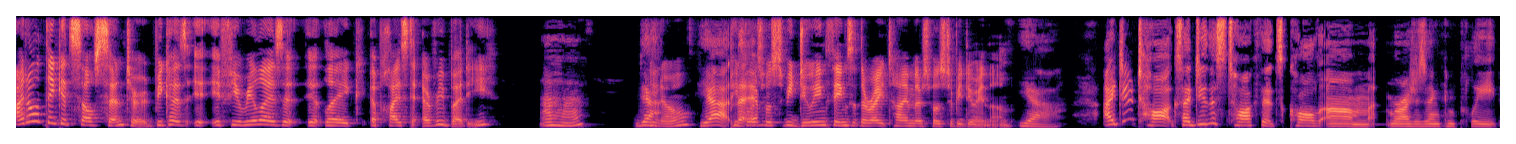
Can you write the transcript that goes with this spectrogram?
I don't think it's self-centered because if you realize it, it like applies to everybody. Mm-hmm. Yeah. You know? Yeah. People are supposed to be doing things at the right time. They're supposed to be doing them. Yeah. I do talks. I do this talk that's called um, Mirage's Incomplete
